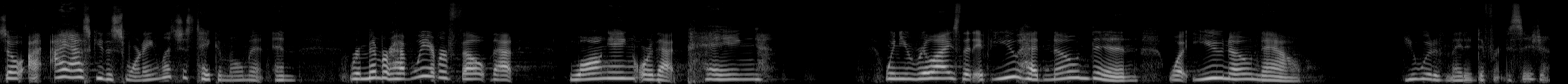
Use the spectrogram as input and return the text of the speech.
So I, I, ask you this morning, let's just take a moment and remember have we ever felt that longing or that pang when you realize that if you had known then what you know now, you would have made a different decision?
